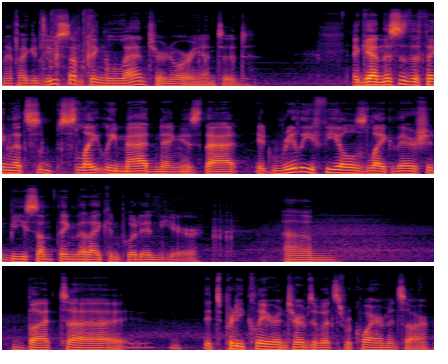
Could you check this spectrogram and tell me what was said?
And if I can do something lantern oriented. Again, this is the thing that's slightly maddening is that it really feels like there should be something that I can put in here. Um, but uh, it's pretty clear in terms of what its requirements are.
